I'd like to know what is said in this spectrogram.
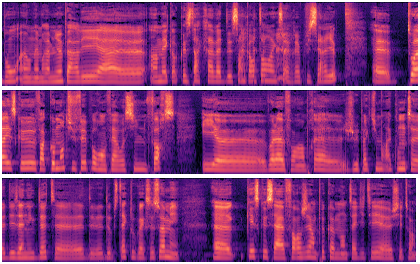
bon, on aimerait mieux parler à un mec en costard cravate de 50 ans et que ça ferait plus sérieux. Toi, est-ce que, enfin, comment tu fais pour en faire aussi une force et euh, voilà, enfin après, euh, je veux pas que tu me racontes euh, des anecdotes d'obstacles ou quoi que ce soit, mais qu'est-ce que ça a forgé un peu comme mentalité chez toi?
